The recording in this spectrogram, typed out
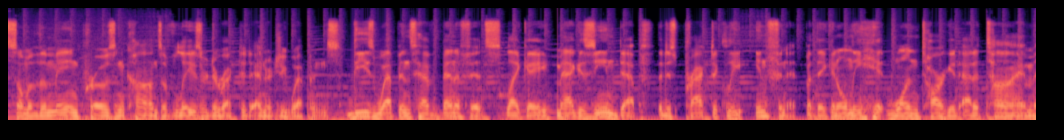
some of the main pros and cons of laser-directed energy weapons. These weapons have benefits like a magazine depth that is practically infinite, but they can only hit one target at a time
